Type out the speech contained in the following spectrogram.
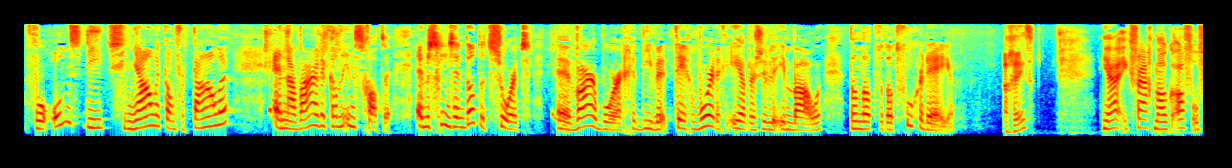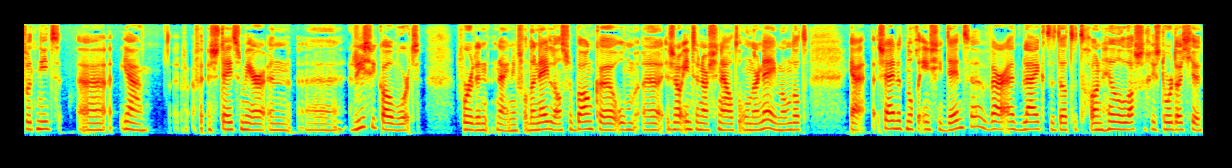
voor ons die signalen kan vertalen en naar waarde kan inschatten. En misschien zijn dat het soort uh, waarborgen die we tegenwoordig eerder zullen inbouwen dan dat we dat vroeger deden. Ageet? Ja, ik vraag me ook af of het niet uh, ja, steeds meer een uh, risico wordt voor de, nee, in van de Nederlandse banken om uh, zo internationaal te ondernemen. Omdat ja, zijn het nog incidenten waaruit blijkt dat het gewoon heel lastig is doordat je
